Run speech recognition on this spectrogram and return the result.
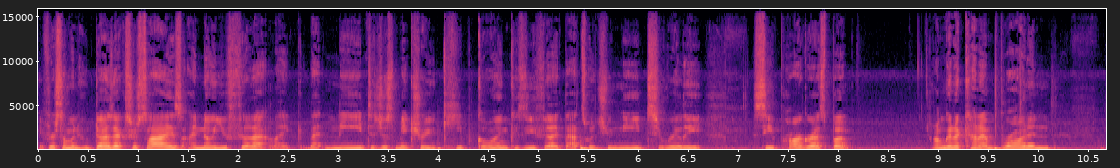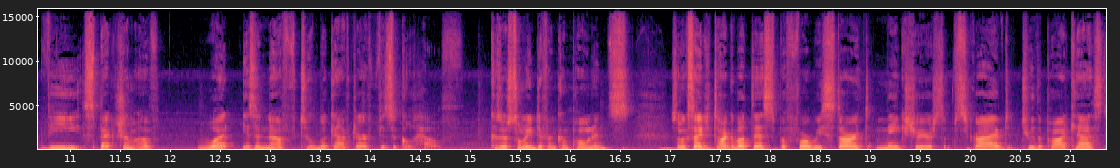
If you're someone who does exercise, I know you feel that like that need to just make sure you keep going because you feel like that's what you need to really see progress, but I'm going to kind of broaden the spectrum of what is enough to look after our physical health because there's so many different components so I'm excited to talk about this. Before we start, make sure you're subscribed to the podcast,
